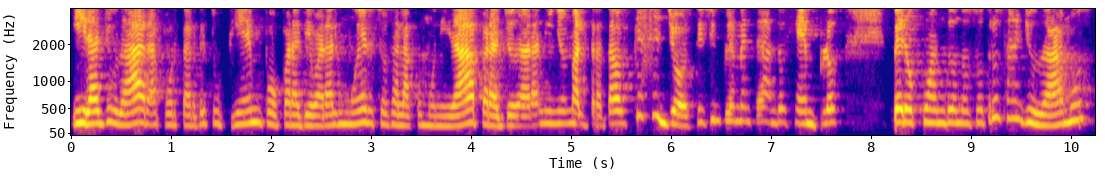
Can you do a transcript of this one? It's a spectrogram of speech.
ir a ayudar, aportar de tu tiempo para llevar almuerzos a la comunidad, para ayudar a niños maltratados, qué sé yo, estoy simplemente dando ejemplos, pero cuando nosotros ayudamos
